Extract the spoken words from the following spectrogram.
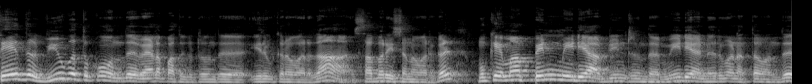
தேர்தல் வியூகத்துக்கும் வந்து வேலை பார்த்துக்கிட்டு வந்து இருக்கிறவர் தான் சபரீசன் அவர்கள். முக்கியமாக பெண் மீடியா அப்படின்ற இந்த மீடியா நிறுவனத்தை வந்து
